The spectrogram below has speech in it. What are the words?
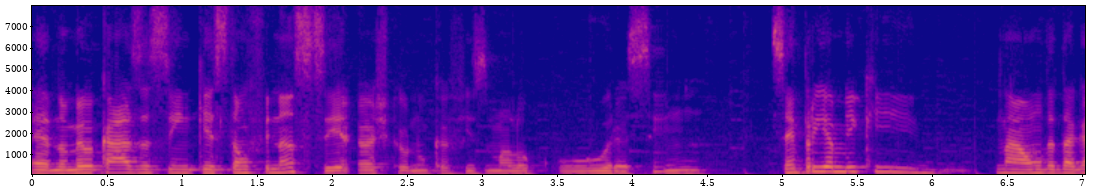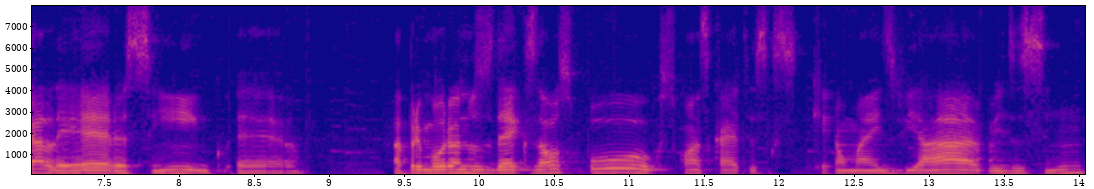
É, no meu caso, assim, questão financeira, eu acho que eu nunca fiz uma loucura, assim. Sempre ia meio que na onda da galera, assim, é, aprimorando os decks aos poucos, com as cartas que eram mais viáveis, assim.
